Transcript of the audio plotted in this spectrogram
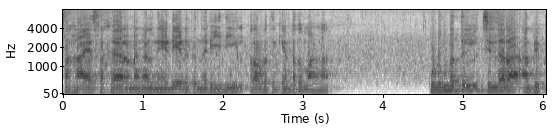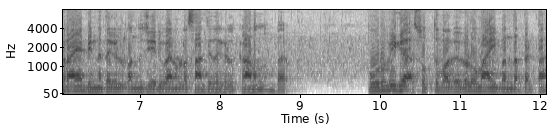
സഹായ സഹകരണങ്ങൾ നേടിയെടുക്കുന്ന രീതിയിൽ പ്രവർത്തിക്കേണ്ടതുമാണ്. കുടുംബത്തിൽ ചില്ലറ അഭിപ്രായ ഭിന്നതകൾ വന്നു ചേരുവാനുള്ള സാധ്യതകൾ കാണുന്നുണ്ട്. പൂർവിക സ്വത്തുവകകളുമായി ബന്ധപ്പെട്ട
